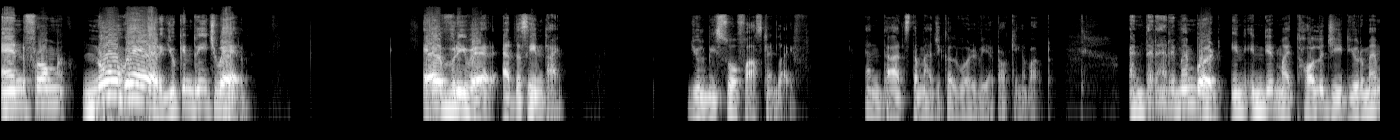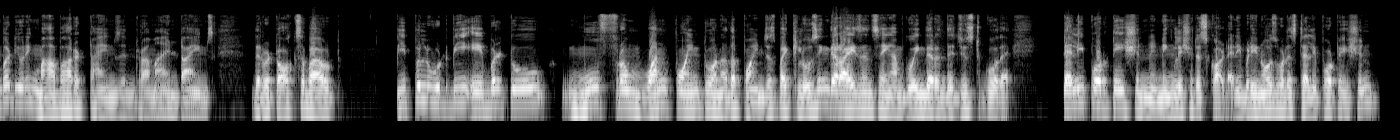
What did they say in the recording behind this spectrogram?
And from nowhere, you can reach where? Everywhere at the same time. You'll be so fast in life. And that's the magical world we are talking about. And then I remembered in Indian mythology, do you remember during Mahabharata times and Ramayana times, there were talks about people would be able to move from one point to another point just by closing their eyes and saying, I'm going there, and they just go there teleportation in English it is called. Anybody knows what is teleportation?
